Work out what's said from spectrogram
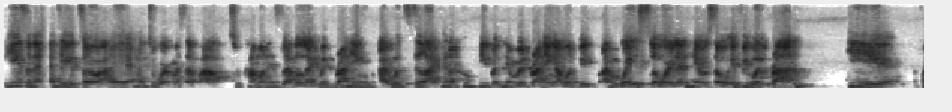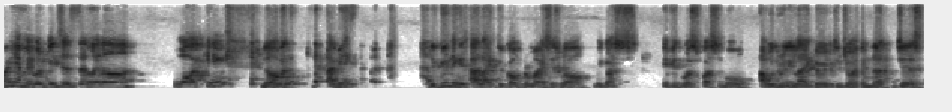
he's an athlete so i had to work myself up to come on his level like with running i would still i cannot compete with him with running i would be i'm way slower than him so if we would run he for him it would be just a little walking no but i mean the good thing is i like to compromise as well because if it was possible, I would really like her to join. Not just,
